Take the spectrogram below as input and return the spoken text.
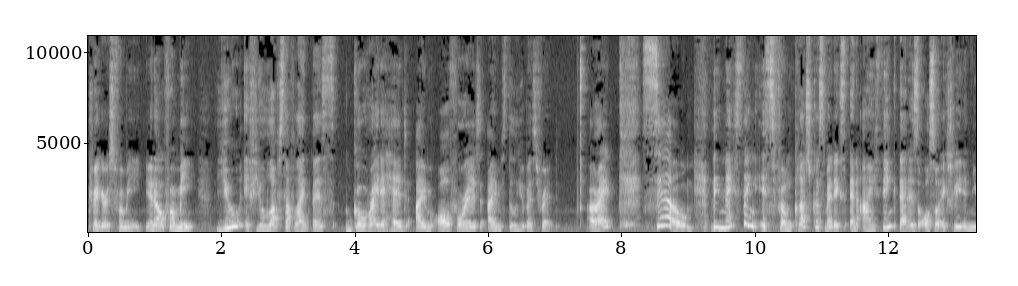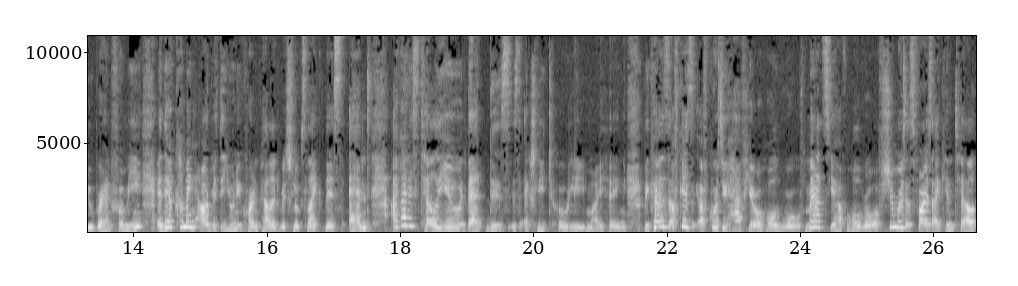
triggers for me you know? For me. You if you love stuff like this go right ahead. I'm all for it. I'm still your best friend all right? So the next thing is from Klutch Cosmetics and I think that is also actually a new brand for me. And they're coming out with the unicorn palette which looks like this. And I gotta tell you that this is actually totally my thing. Because of course of course you have here a whole row of mattes you have a whole row of shimmers as far as I can tell.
